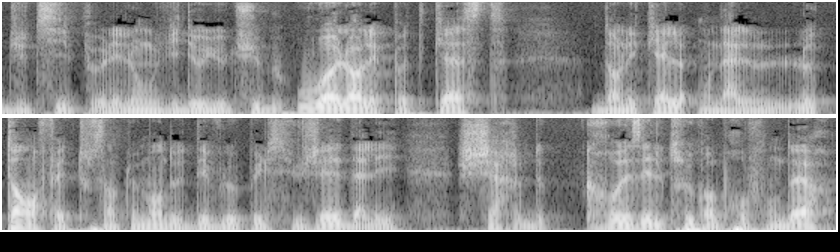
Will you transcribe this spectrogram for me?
du type les longues vidéos YouTube ou alors les podcasts dans lesquels on a le temps en fait tout simplement de développer le sujet, d'aller chercher, de creuser le truc en profondeur.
